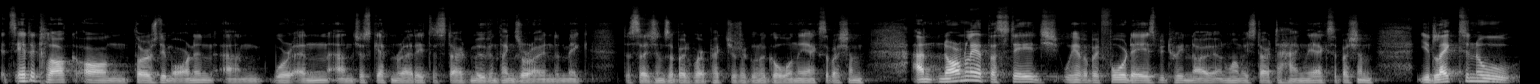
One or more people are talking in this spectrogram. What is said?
It's eight o'clock on Thursday morning, and we're in and just getting ready to start moving things around and make decisions about where pictures are going to go in the exhibition. And normally at this stage, we have about four days between now and when we start to hang the exhibition. You'd like to know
